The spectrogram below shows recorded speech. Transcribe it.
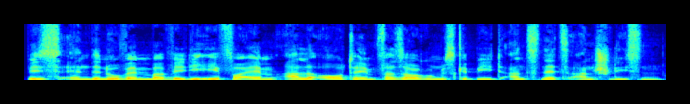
Bis Ende November will die EVM alle Orte im Versorgungsgebiet ans Netz anschließen.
